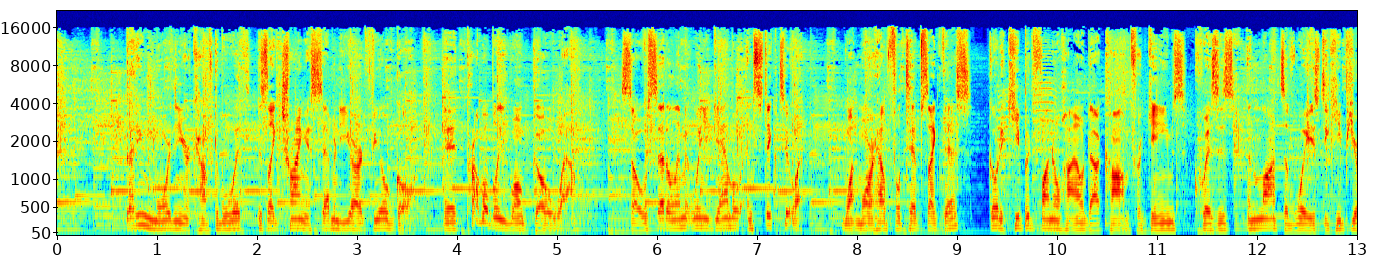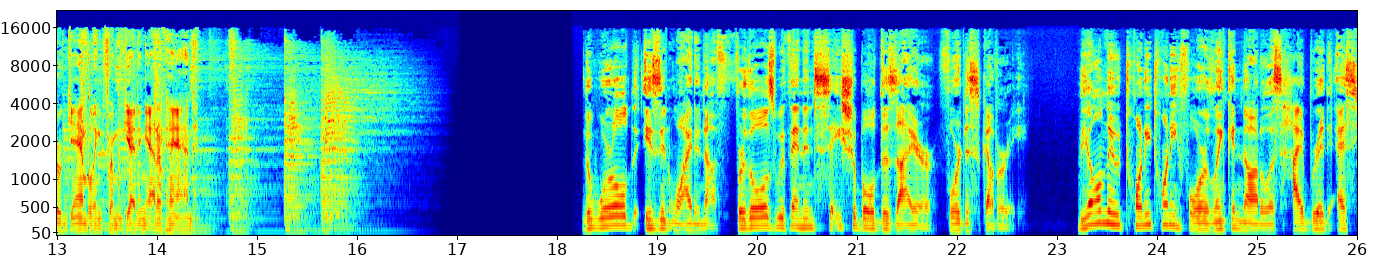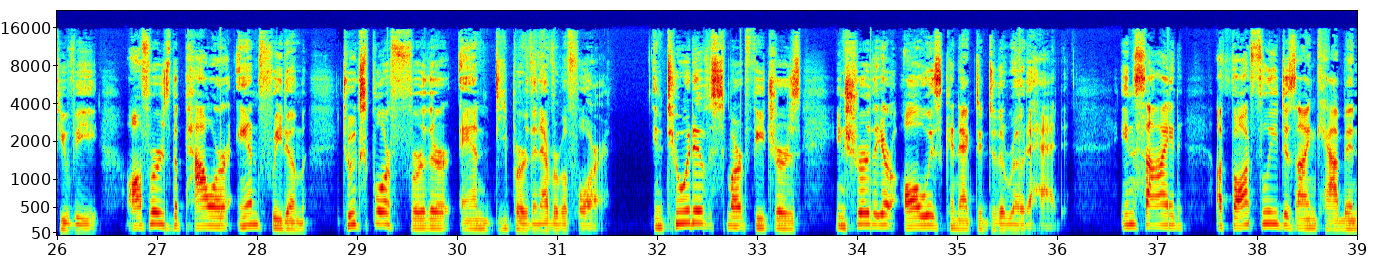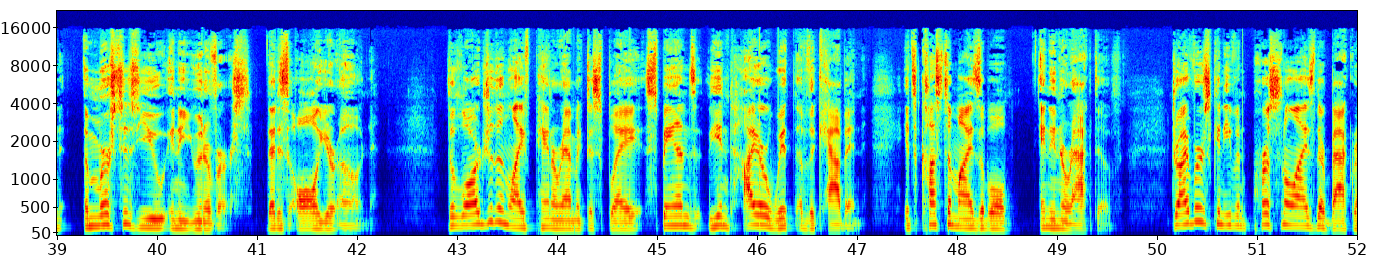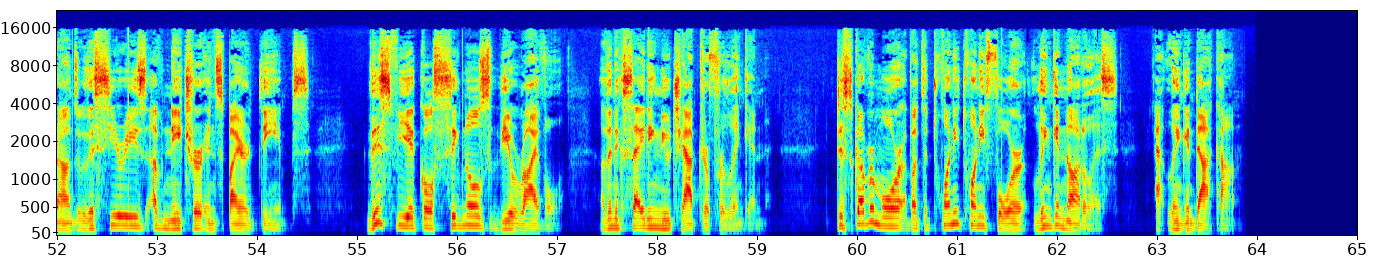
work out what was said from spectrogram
Betting more than you're comfortable with is like trying a 70 yard field goal. It probably won't go well. So set a limit when you gamble and stick to it. Want more helpful tips like this? Go to keepitfunohio.com for games, quizzes, and lots of ways to keep your gambling from getting out of hand. The world isn't wide enough for those with an insatiable desire for discovery. The all new 2024 Lincoln Nautilus Hybrid SUV offers the power and freedom to explore further and deeper than ever before. Intuitive, smart features ensure that you're always connected to the road ahead. Inside, a thoughtfully designed cabin immerses you in a universe that is all your own. The larger than life panoramic display spans the entire width of the cabin. It's customizable and interactive. Drivers can even personalize their backgrounds with a series of nature inspired themes. This vehicle signals the arrival of an exciting new chapter for Lincoln. Discover more about the 2024 Lincoln Nautilus at Lincoln.com.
